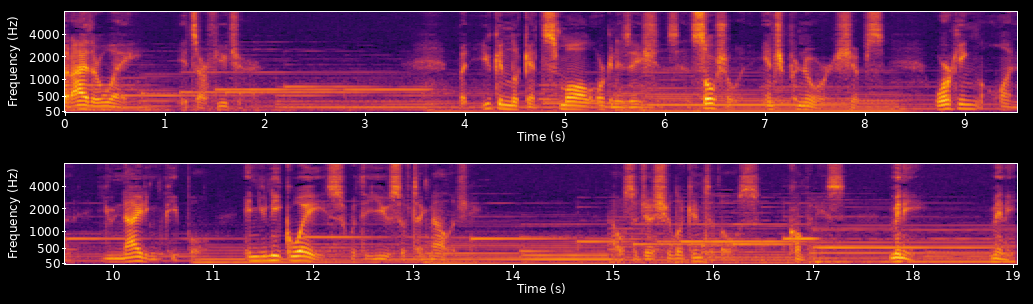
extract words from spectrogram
But either way, it's our future. But you can look at small organizations and social entrepreneurships working on uniting people in unique ways with the use of technology. I would suggest you look into those companies. Many, many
